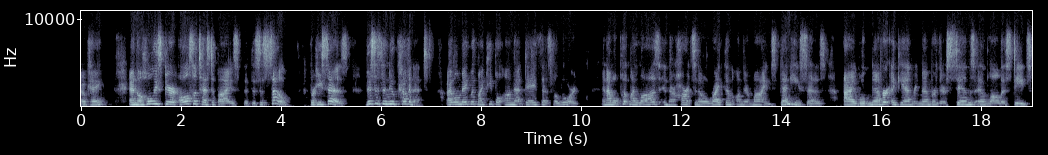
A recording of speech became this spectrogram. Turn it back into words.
Okay. And the Holy Spirit also testifies that this is so. For he says, This is the new covenant I will make with my people on that day, says the Lord and I will put my laws in their hearts and I will write them on their minds. Then he says, I will never again remember their sins and lawless deeds.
